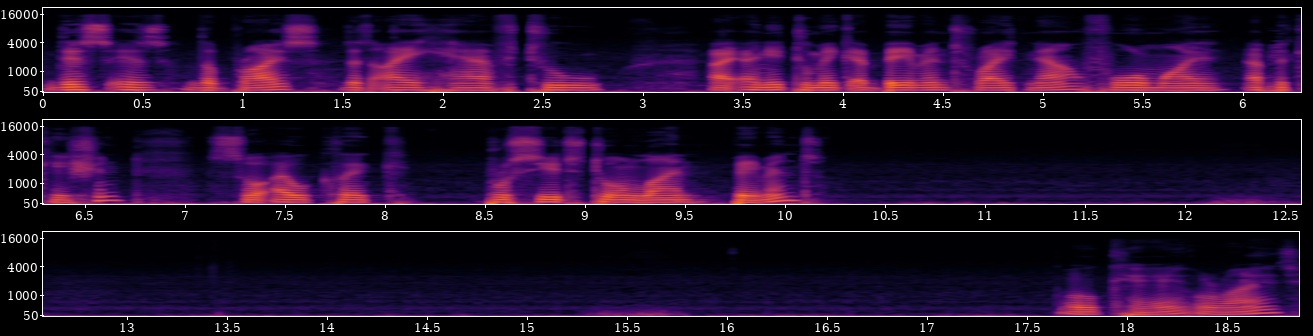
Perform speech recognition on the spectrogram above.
this is the price that I have to I, I need to make a payment right now for my application. So I will click proceed to online payment. Okay all right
